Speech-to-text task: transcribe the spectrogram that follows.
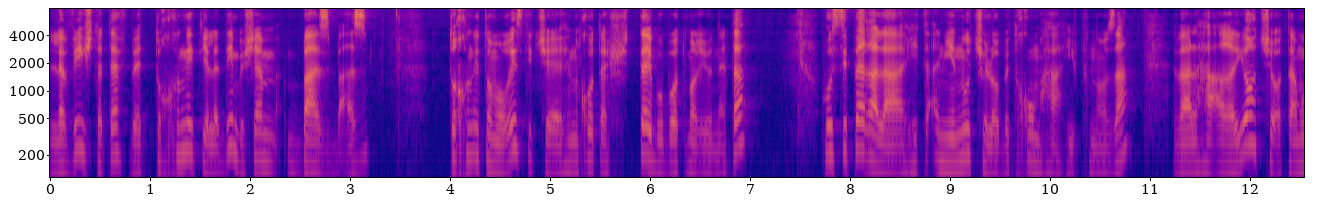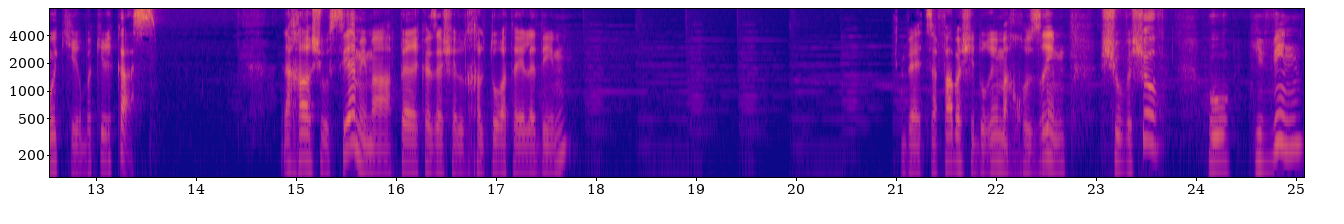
לביא השתתף בתוכנית ילדים בשם באז באז, תוכנית הומוריסטית שהנחו אותה שתי בובות מריונטה. הוא סיפר על ההתעניינות שלו בתחום ההיפנוזה ועל האריות שאותם הוא הכיר בקרקס. לאחר שהוא סיים עם הפרק הזה של חלטורת הילדים, וצפה בשידורים החוזרים שוב ושוב, הוא הבין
